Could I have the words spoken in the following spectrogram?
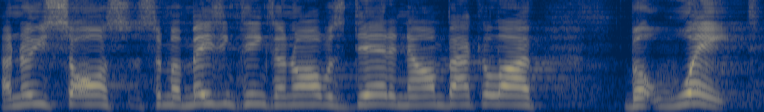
I know you saw some amazing things. I know I was dead, and now I'm back alive. But wait,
